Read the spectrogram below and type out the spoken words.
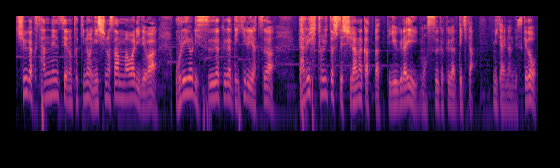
中学3年生の時の西野さん周りでは俺より数学ができるやつは誰一人として知らなかったっていうぐらいもう数学ができたみたいなんですけど、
